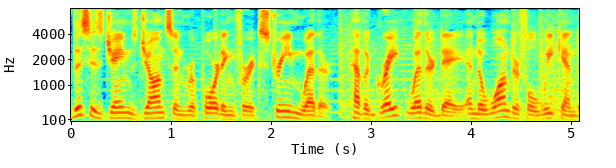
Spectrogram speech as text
This is James Johnson reporting for Extreme Weather. Have a great weather day and a wonderful weekend,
